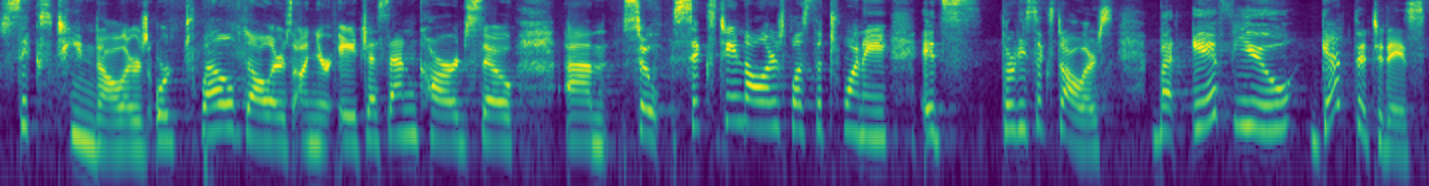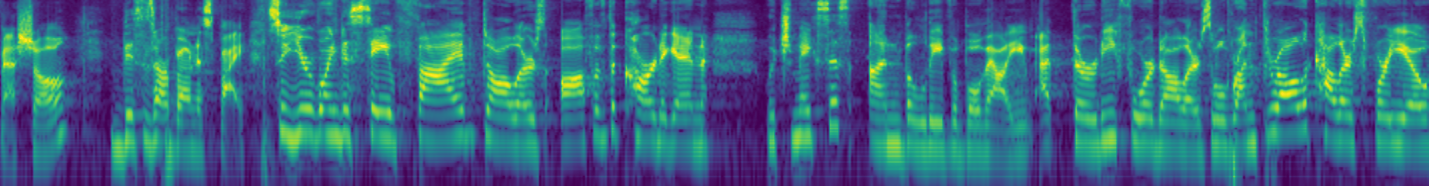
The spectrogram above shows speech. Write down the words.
$16 or $12 on your HSN card. So, um, so $16 plus the 20, it's $36. But if you get the today's special, this is our bonus buy. So you're going to save $5 off of the cardigan which makes this unbelievable value at $34. We'll run through all the colors for you.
